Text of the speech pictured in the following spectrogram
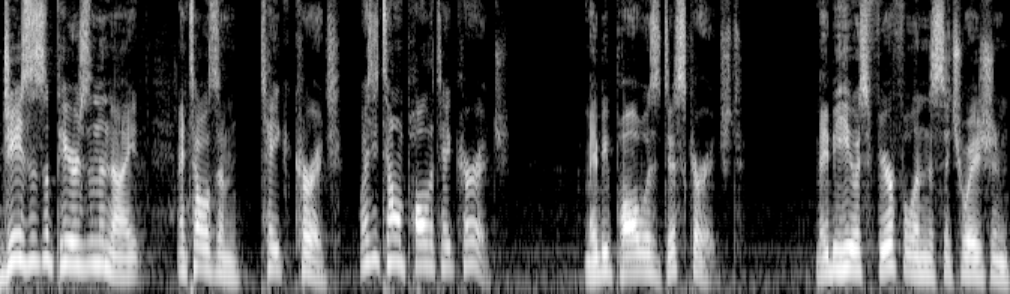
Jesus appears in the night and tells him, Take courage. Why is he telling Paul to take courage? Maybe Paul was discouraged. Maybe he was fearful in the situation.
